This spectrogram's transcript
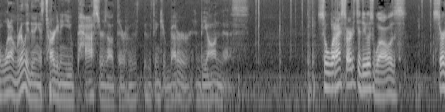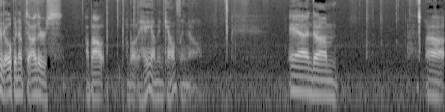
what I'm really doing is targeting you pastors out there who who think you're better and beyond this. So what I started to do as well is started to open up to others about about hey, I'm in counseling now, and um, uh,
